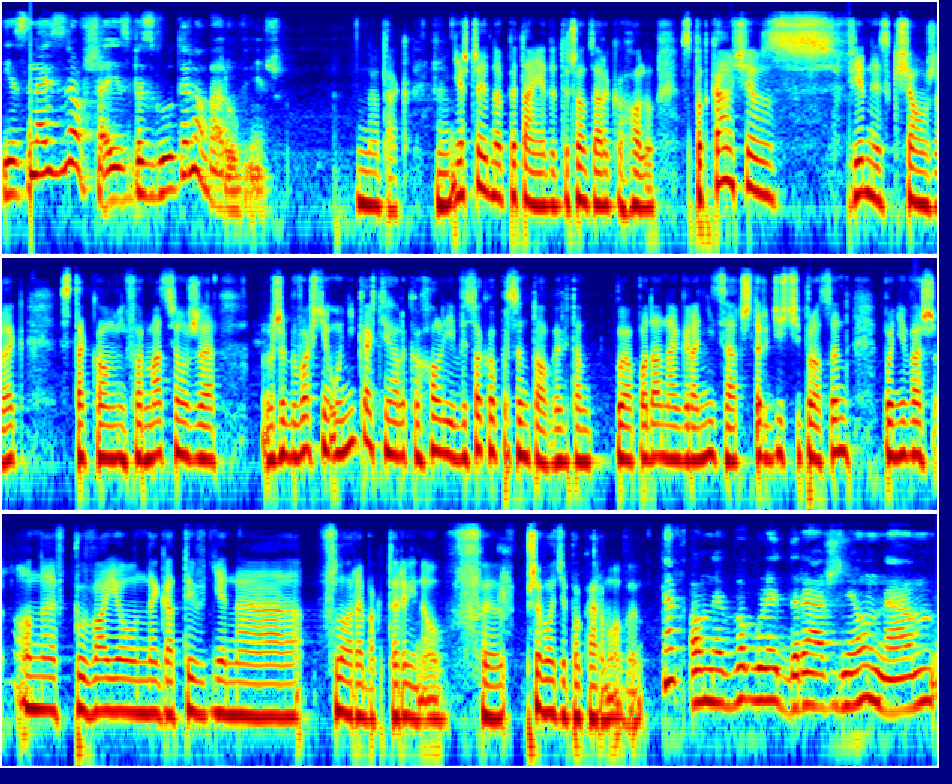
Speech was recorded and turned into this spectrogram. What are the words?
jest najzdrowsza, jest bezglutenowa również. No tak. Jeszcze jedno pytanie dotyczące alkoholu. Spotkałem się z, w jednej z książek z taką informacją, że żeby właśnie unikać tych alkoholi wysokoprocentowych, tam była podana granica 40%, ponieważ one wpływają negatywnie na florę bakteryjną w przewodzie pokarmowym. Tak, one w ogóle drażnią nam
